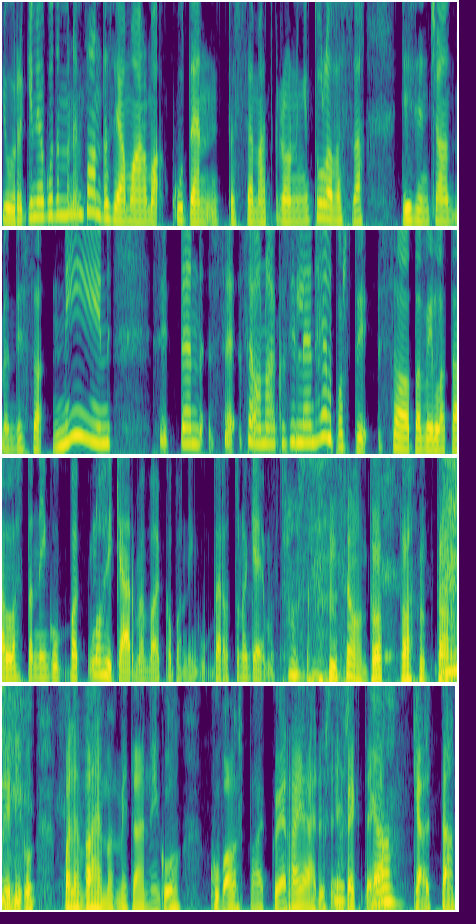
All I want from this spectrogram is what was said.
juurikin joku tämmöinen fantasiamaailma, kuten tässä Matt Groeningin tulevassa Disenchantmentissa, niin sitten se, se on aika silleen helposti saatavilla tällaista niin kuin vaikka lohikäärme vaikkapa niin kuin verrattuna Game of Thronesiin. Se on totta. Tarvii niinku paljon vähemmän mitään niinku kuvauspaikkoja ja räjähdysefektejä joo. käyttää.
